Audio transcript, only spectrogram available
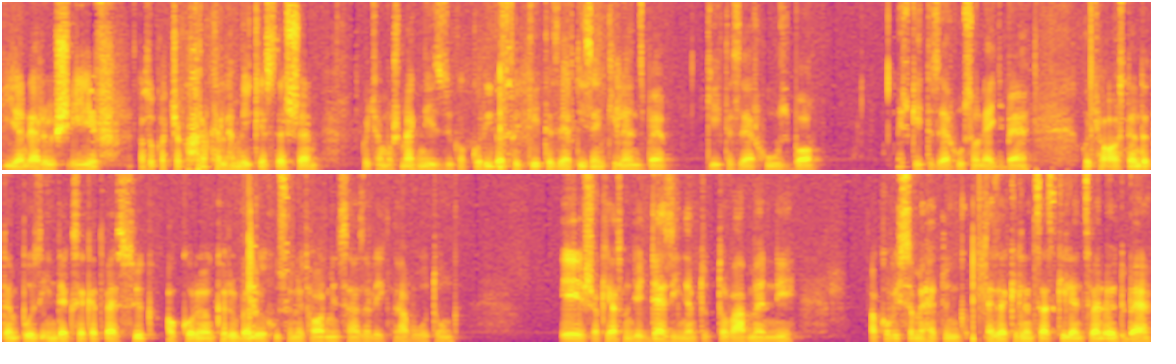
ilyen erős év, azokat csak arra kell emlékeztessem, hogyha most megnézzük, akkor igaz, hogy 2019-ben, 2020-ba és 2021-ben, hogyha a Standard Poor's indexeket vesszük, akkor olyan körülbelül 25-30%-nál voltunk, és aki azt mondja, hogy de ez így nem tud tovább menni, akkor visszamehetünk 1995-be,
